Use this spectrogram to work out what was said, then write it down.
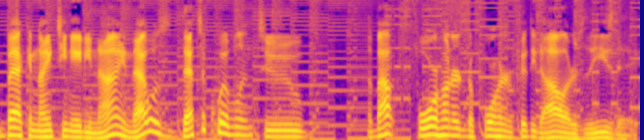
Back in 1989, that was that's equivalent to about 400 to 450 dollars these days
